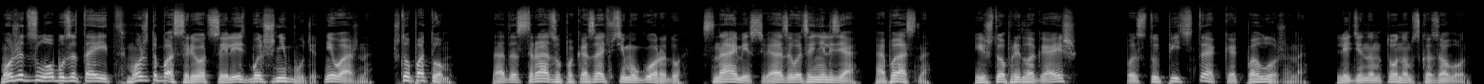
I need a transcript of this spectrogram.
Может, злобу затаит, может, обосрется и лезть больше не будет, неважно. Что потом? Надо сразу показать всему городу, с нами связываться нельзя, опасно. И что предлагаешь? Поступить так, как положено, ледяным тоном сказал он.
